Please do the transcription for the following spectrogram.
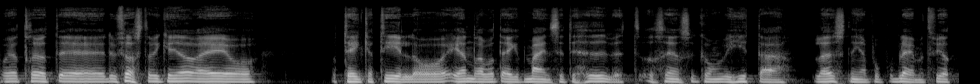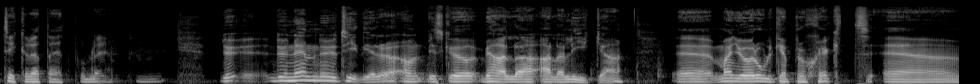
Och jag tror att det, det första vi kan göra är att, att tänka till och ändra vårt eget mindset i huvudet. Och sen så kommer vi hitta lösningar på problemet. För jag tycker detta är ett problem. Du, du nämnde ju tidigare att vi ska behandla alla lika. Eh, man gör olika projekt eh,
